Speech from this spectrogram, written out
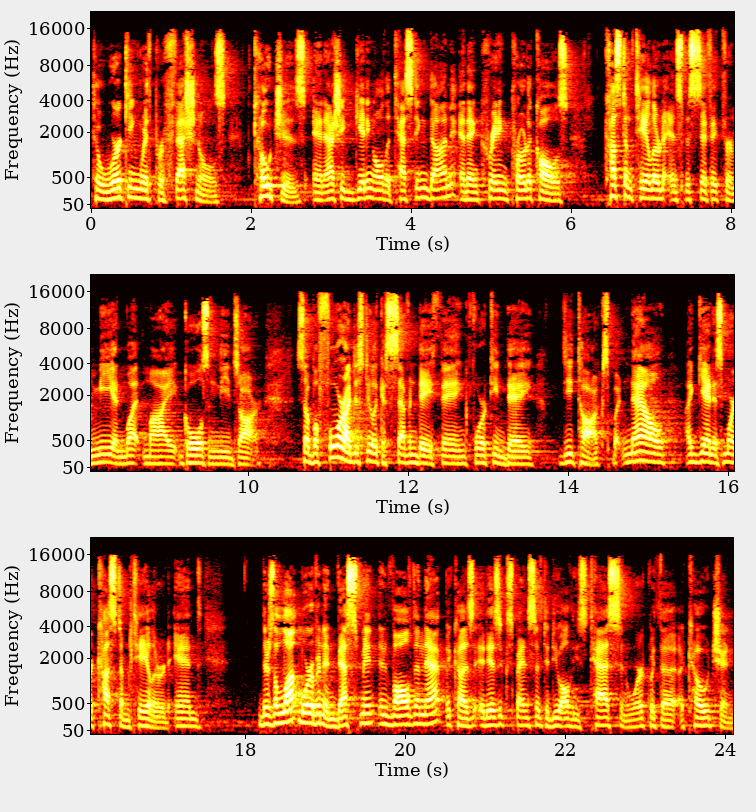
to working with professionals coaches and actually getting all the testing done and then creating protocols custom tailored and specific for me and what my goals and needs are. So before I just do like a seven day thing, 14 day detox, but now again it's more custom tailored and there's a lot more of an investment involved in that because it is expensive to do all these tests and work with a, a coach and,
